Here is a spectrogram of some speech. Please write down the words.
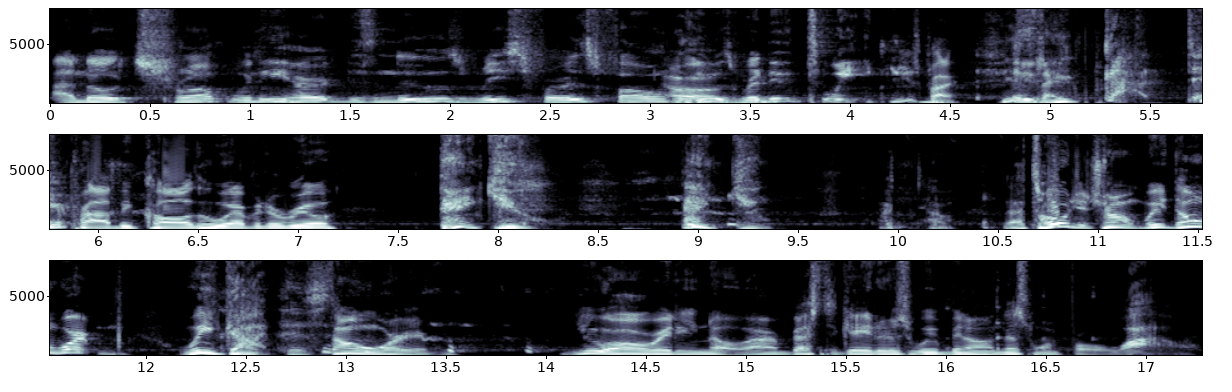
I know Trump when he heard this news reached for his phone 'cause he Oh. was ready to tweet. He's probably And he's like, God he probably called whoever the real. Thank you, thank you. I, I told you, Trump. We don't work. We got this. Don't worry. You already know our investigators. We've been on this one for a while.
